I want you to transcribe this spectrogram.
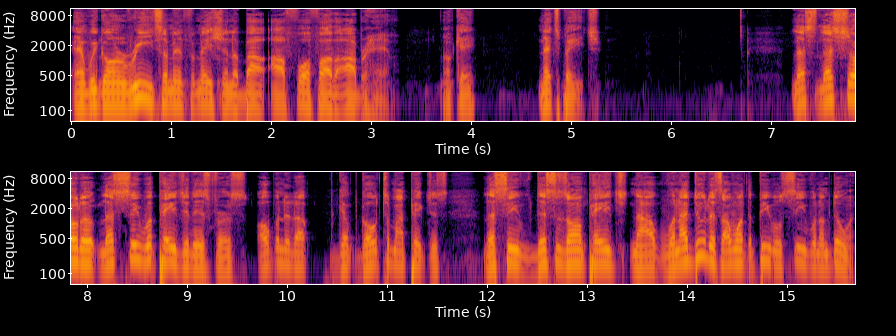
and we're going to read some information about our forefather Abraham. Okay, next page. Let's let's show the let's see what page it is first. Open it up. Get, go to my pictures. Let's see. This is on page now. When I do this, I want the people to see what I'm doing.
